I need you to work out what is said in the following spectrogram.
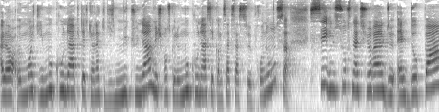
Alors euh, moi je dis mukuna, peut-être qu'il y en a qui disent mukuna, mais je pense que le mukuna c'est comme ça que ça se prononce. C'est une source naturelle de L-Dopa,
